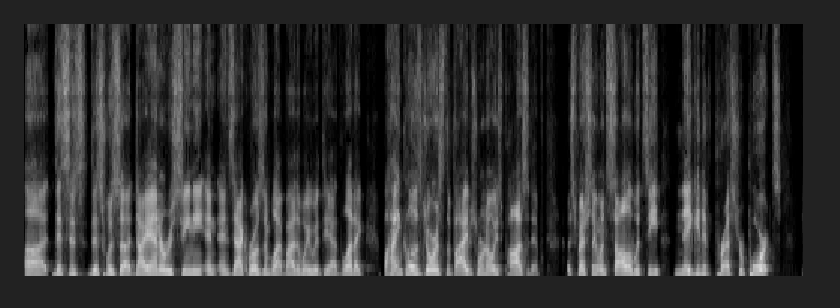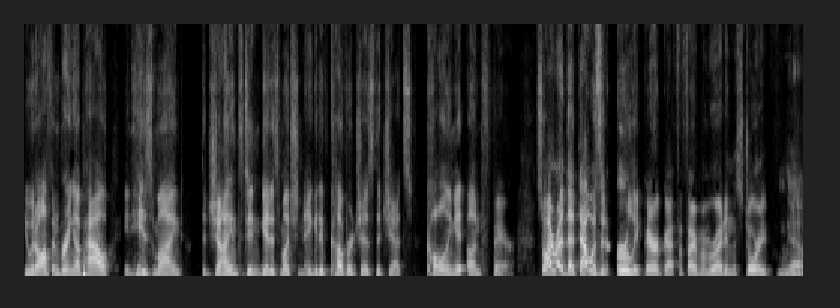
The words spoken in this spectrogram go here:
Uh, this is this was uh, Dianna Russini and, and Zach Rosenblatt, by the way, with the Athletic. Behind closed doors, the vibes weren't always positive, especially when Saleh would see negative press reports. He would often bring up how, in his mind, the Giants didn't get as much negative coverage as the Jets, calling it unfair. So I read that. That was an early paragraph, if I remember right in the story. Yeah.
